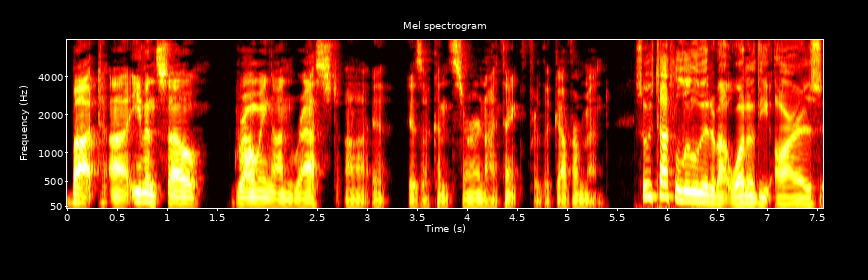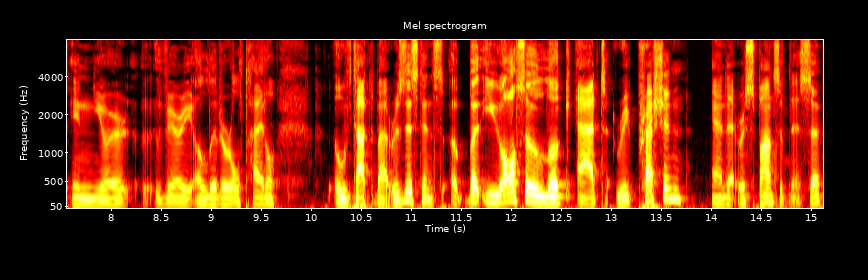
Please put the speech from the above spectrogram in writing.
but uh, even so, growing unrest uh, is a concern, I think, for the government. So we've talked a little bit about one of the R's in your very alliteral title. We've talked about resistance, uh, but you also look at repression and at responsiveness. So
